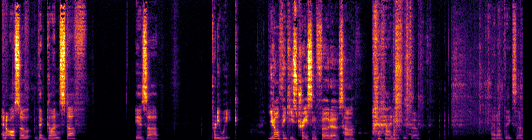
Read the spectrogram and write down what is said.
And also the gun stuff is uh pretty weak. You don't think he's tracing photos, huh? I don't think so. I don't think so.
